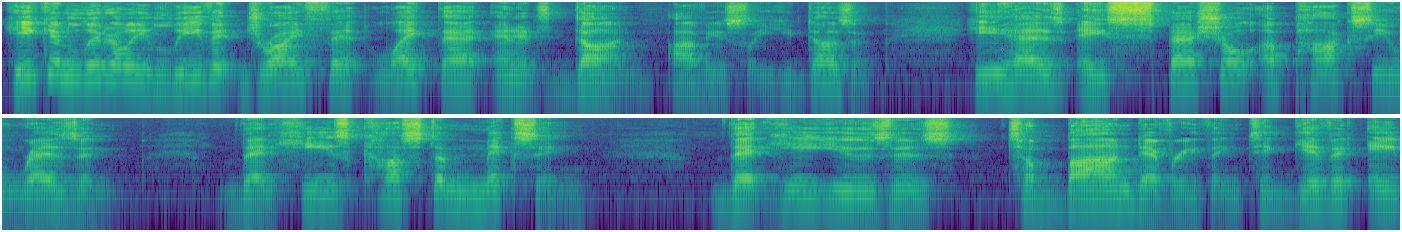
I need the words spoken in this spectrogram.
he can literally leave it dry fit like that and it's done. Obviously, he doesn't. He has a special epoxy resin that he's custom mixing that he uses to bond everything, to give it a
